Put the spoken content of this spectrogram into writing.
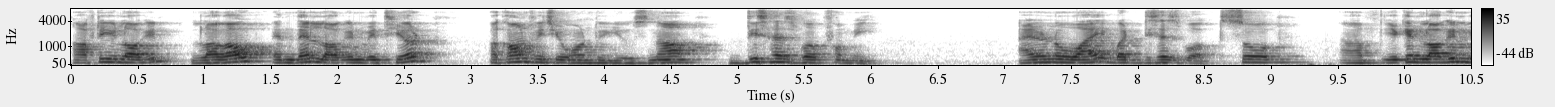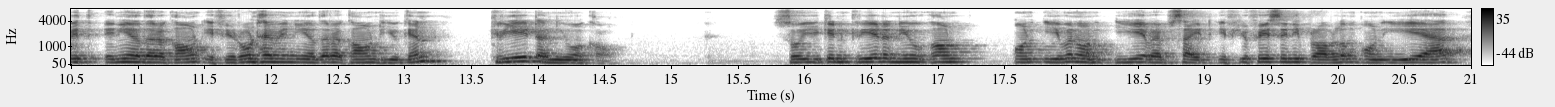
after you log in, log out and then log in with your account which you want to use. Now this has worked for me. I don't know why, but this has worked. So uh, you can log in with any other account. If you don't have any other account, you can create a new account. So you can create a new account on even on EA website. If you face any problem on EA app,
